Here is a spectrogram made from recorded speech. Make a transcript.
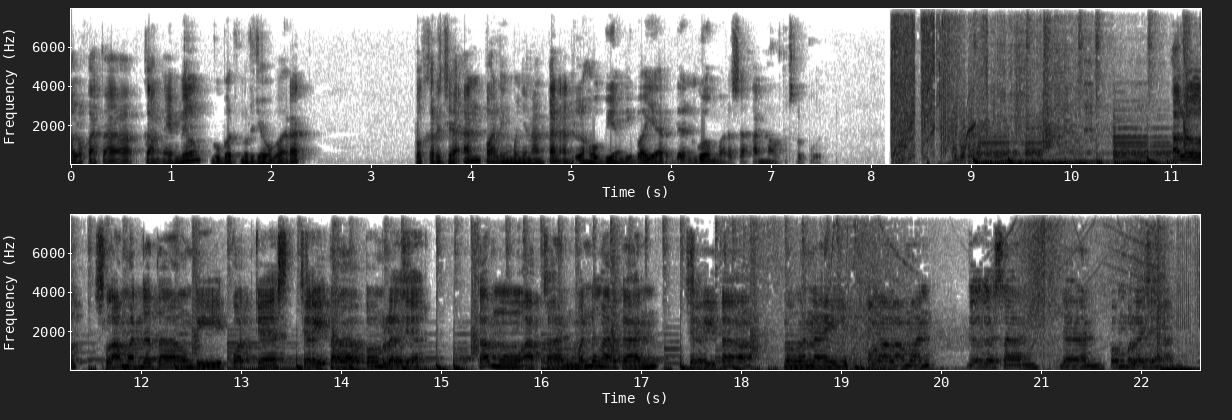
Kalau kata Kang Emil, Gubernur Jawa Barat, pekerjaan paling menyenangkan adalah hobi yang dibayar dan gue merasakan hal tersebut. Halo, selamat datang di podcast Cerita Pembelajar. Kamu akan mendengarkan cerita mengenai pengalaman, gagasan, dan pembelajaran.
